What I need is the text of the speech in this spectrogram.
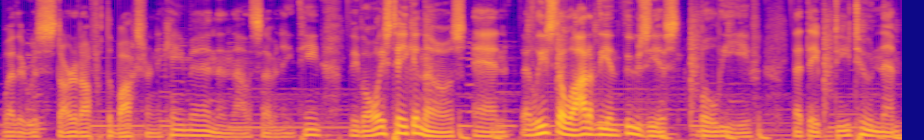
whether it was started off with the Boxster and it came in and now the 718 they've always taken those and at least a lot of the enthusiasts believe that they've detuned them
